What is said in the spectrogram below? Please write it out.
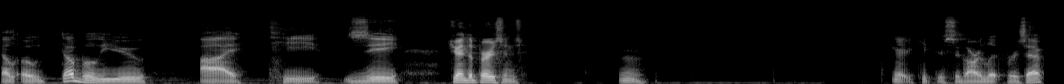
L O W I T Z. Gender persons. Hmm. Yeah, keep this cigar lit for a sec.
